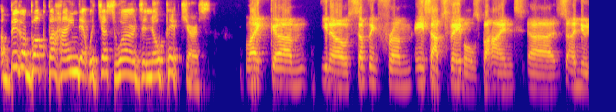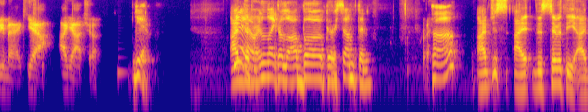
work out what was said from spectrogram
a bigger book behind it with just words and no pictures. Like, um, you know, something from Aesop's Fables behind uh, a nudie mag. Yeah, I gotcha. Yeah, I've yeah, never, or like a law book or something. Right. Huh? I've just I this Timothy I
